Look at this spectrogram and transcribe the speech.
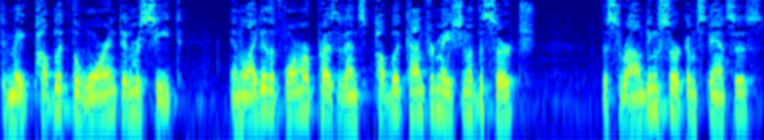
to make public the warrant and receipt in light of the former president's public confirmation of the search, the surrounding circumstances,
